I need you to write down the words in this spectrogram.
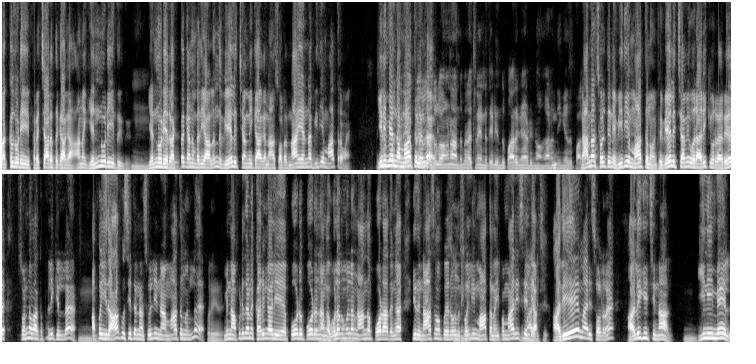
மக்களுடைய பிரச்சாரத்துக்காக. ஆனா என்னுடைய இது. என்னுடைய ரத்த கணபதியால இந்த வேலுச்சாமிக்காக நான் சொல்றேன். நான் என்ன விதியை மாத்துறவன்? இனிமேல் நான் மாத்தணும்ல? சொல்லுவாங்கன்னா அந்த மாதிரி ஆச்சுன்னா என்ன தேடி வந்து பாருங்க அப்படின்னுவாங்க. ஆனா நீங்க அது நான் தான் சொல்லிட்டேனே விதியை மாத்தணும். இப்ப வேலுச்சாமி ஒரு அறிக்கை விடுறாரு. சொன்ன வாக்கு பலிக்கல ம். அப்ப இது ஆப்போசிட்டை நான் சொல்லி நான் மாத்தணும்ல? முன்ன அப்படிதானே கருங்காலியை போடு போடு நாங்க உலகமுள்ள. நான் தான் போடாதங்க. இது நாசமா போயிருவோம்னு. சொல்லி மாத்தணும். இப்ப மாறி இல்லையா மாறிடுச்சு. அதே மாதிரி சொல்றேன். அழுகிச்சு நாள். இனிமேல்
